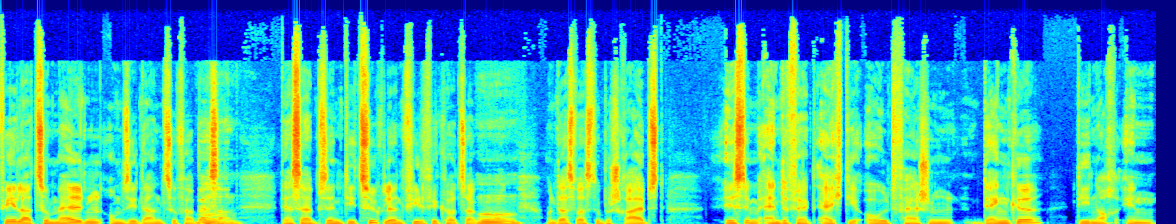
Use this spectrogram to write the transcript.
Fehler zu melden, um sie dann zu verbessern. Deshalb sind die Zyklen viel, viel kürzer geworden. Und das, was du beschreibst, ist im Endeffekt echt die Old-Fashioned-Denke, die noch in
